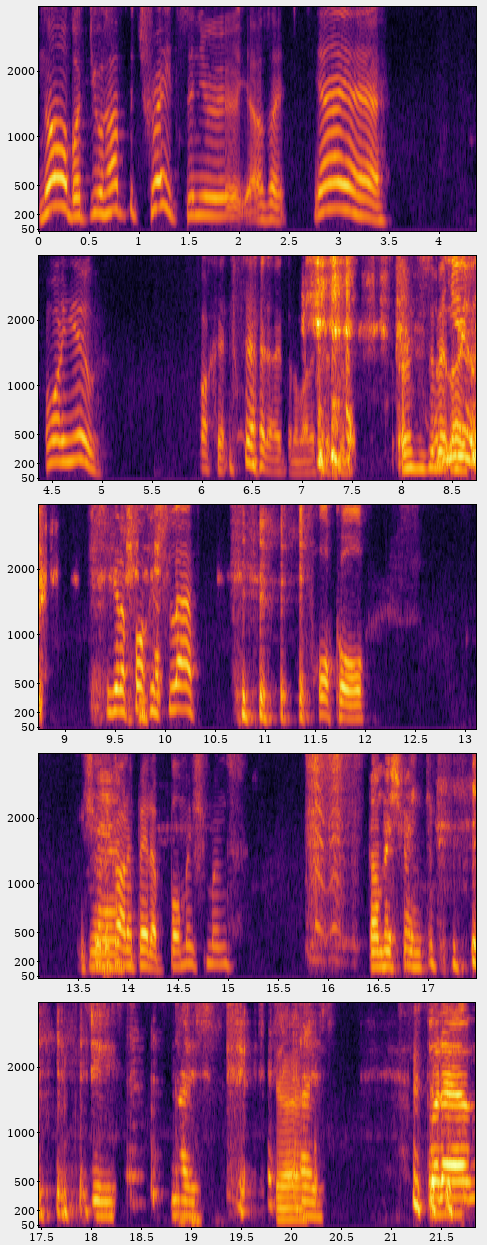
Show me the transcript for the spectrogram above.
No, but you have the traits in your. I was like, "Yeah, yeah, yeah." What are you? Fucking, I don't know what I said. It was just a bit are like, you? you got a fucking slap. Fuck all. You should have Yeah. got a bit of bumishment. Punishment. Gee, nice, Yeah. nice. But um,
